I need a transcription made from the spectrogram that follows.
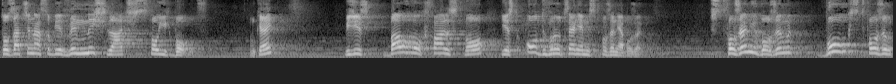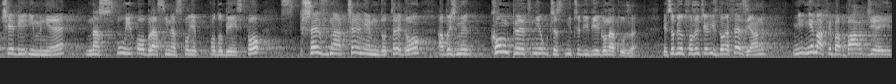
to zaczyna sobie wymyślać swoich bogów. Ok? Widzisz, bałwochwalstwo jest odwróceniem stworzenia Bożego. W stworzeniu Bożym Bóg stworzył ciebie i mnie na swój obraz i na swoje podobieństwo z przeznaczeniem do tego, abyśmy kompletnie uczestniczyli w Jego naturze. Jak sobie otworzycie list do Efezjan, nie, nie ma chyba bardziej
